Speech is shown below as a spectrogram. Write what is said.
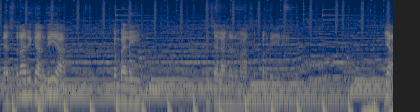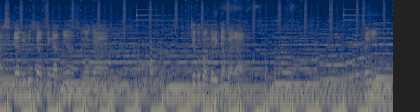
Dan setelah diganti ya kembali berjalan normal seperti ini ya sekian dulu share singkatnya semoga cukup memberi gambaran. Thank you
